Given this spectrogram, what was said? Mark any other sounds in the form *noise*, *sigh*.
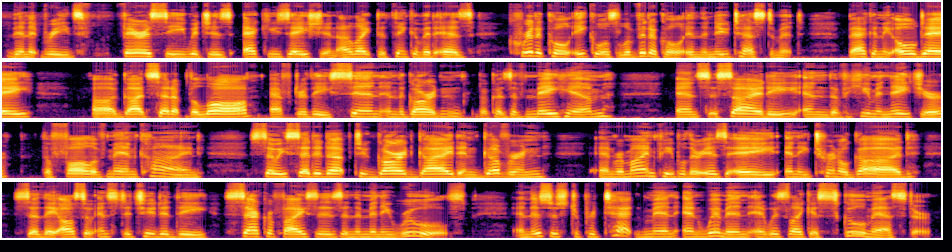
then it breeds Pharisee, which is accusation. I like to think of it as critical equals Levitical in the New Testament. Back in the old day, uh, God set up the law after the sin in the garden because of mayhem and society and of human nature, the fall of mankind. So he set it up to guard, guide, and govern and remind people there is a an eternal God. So they also instituted the sacrifices and the many rules. And this was to protect men and women. It was like a schoolmaster.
